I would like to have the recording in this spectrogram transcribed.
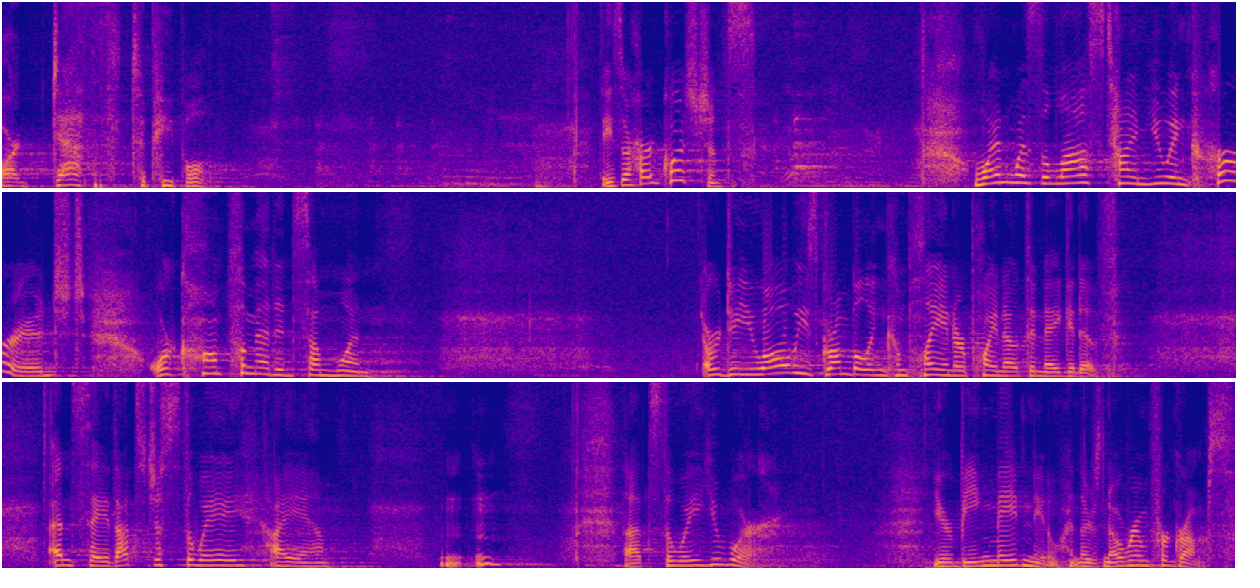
or death to people? These are hard questions. When was the last time you encouraged or complimented someone? Or do you always grumble and complain or point out the negative and say, that's just the way I am? Mm-mm. That's the way you were. You're being made new, and there's no room for grumps.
